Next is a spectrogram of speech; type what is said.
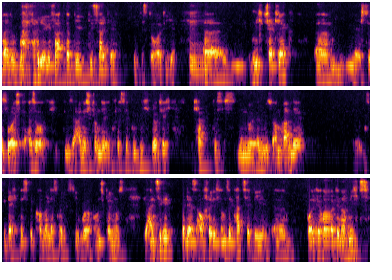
weil, du, weil ihr gefragt habt, wie, wie seid ihr, wie bist du heute hier? Mhm. Äh, nicht Jetlag, ähm, mir ist das wurscht. Also diese eine Stunde interessiert mich nicht wirklich. Ich habe, das ist mir nur irgendwie so am Rande ins Gedächtnis gekommen, dass man jetzt die Uhr umstellen muss. Die einzige, bei der es auffällt, ist unsere Katze. Die äh, wollte heute noch nichts,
